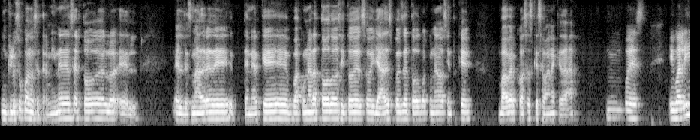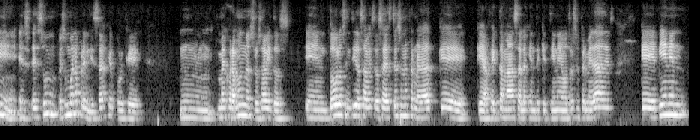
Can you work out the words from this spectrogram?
incluso cuando se termine de hacer todo el, el, desmadre de tener que vacunar a todos y todo eso, ya después de todos vacunados, siento que va a haber cosas que se van a quedar. Mm, pues igual y es, es, un, es un buen aprendizaje porque mm, mejoramos nuestros hábitos en todos los sentidos, ¿sabes? O sea, esto es una enfermedad que, que afecta más a la gente que tiene otras enfermedades, que vienen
